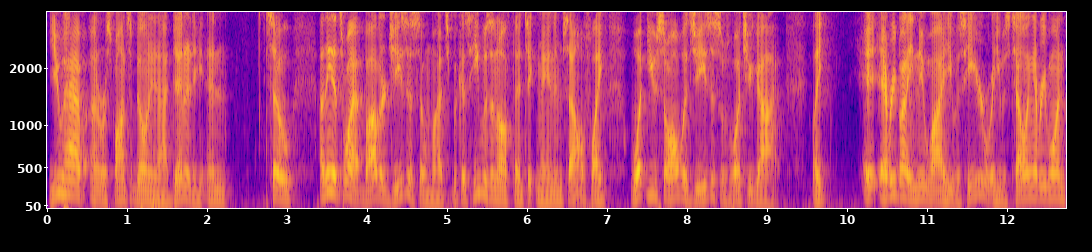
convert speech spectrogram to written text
you have a responsibility and identity. And so I think that's why it bothered Jesus so much because he was an authentic man himself. Like, what you saw with Jesus was what you got. Like, everybody knew why he was here where he was telling everyone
